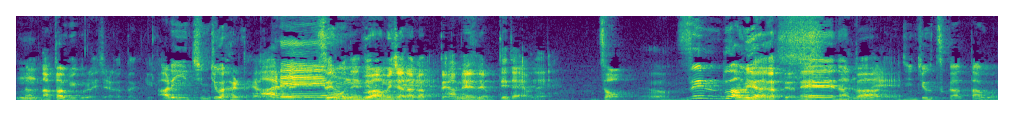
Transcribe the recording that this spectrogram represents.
なうん。中日ぐらいじゃなかったっけ？あれ一日ぐらい晴れた日やったあよねれもね全部雨じゃなかったよねでも雨降ってたよね。そう、全部雨じゃなかったよね。なんかね1日2日多分。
